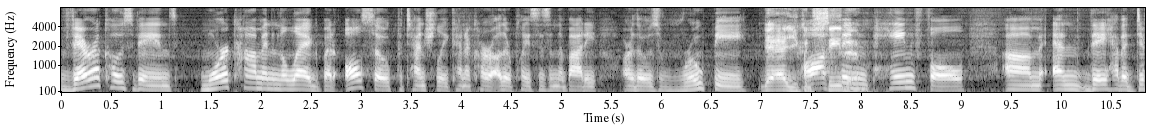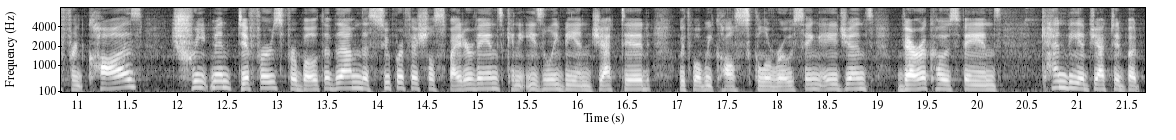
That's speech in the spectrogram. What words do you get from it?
Varicose veins, more common in the leg, but also potentially can occur other places in the body, are those ropey, yeah, you can see them. painful, um, and they have a different cause. Treatment differs for both of them. The superficial spider veins can easily be injected with what we call sclerosing agents. Varicose veins can be injected, but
